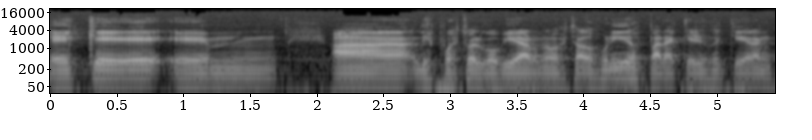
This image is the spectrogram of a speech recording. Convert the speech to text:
eh, que em, ha dispuesto el gobierno de Estados Unidos para aquellos que quieran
